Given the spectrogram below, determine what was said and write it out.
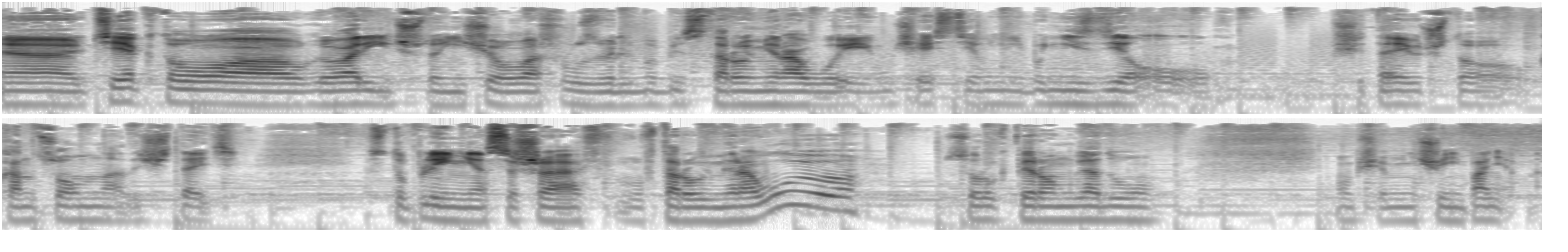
Э, те, кто говорит, что ничего ваш Рузвельт бы без Второй мировой участия в ней бы не сделал, считают, что концом надо считать вступление США во Вторую мировую в 1941 году. В общем, ничего не понятно.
